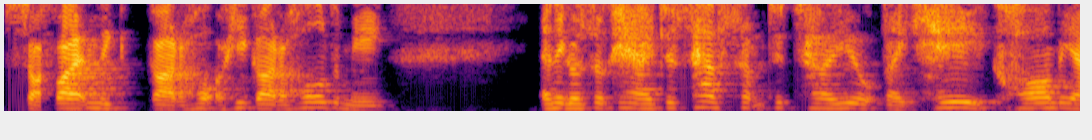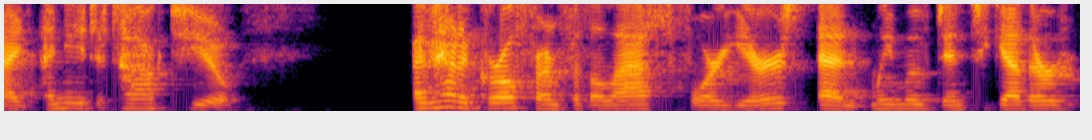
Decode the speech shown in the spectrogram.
So I finally got a hold, he got a hold of me and he goes, okay, I just have something to tell you. Like, hey, call me. I, I need to talk to you. I've had a girlfriend for the last four years and we moved in together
